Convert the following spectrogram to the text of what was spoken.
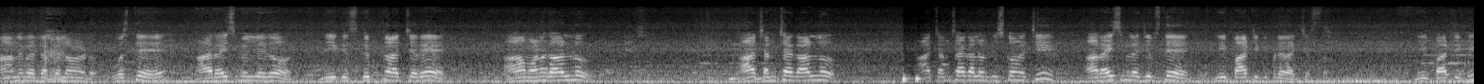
ఆ అన్న మీద దగ్గరలో ఉన్నాడు. వస్తే ఆ రైస్ మిల్ ఏదో నీకు స్క్రిప్ట్ రాచ్చారే. ఆ మనగాళ్ళు ఆ చెంచాగాళ్ళు ఆ చెంచాగాళ్ళని తీసుకొని వచ్చి ఆ రైస్ మిల్ చూపిస్తే నీ పార్టీకి ఇప్పుడే రాచేస్తాం నీ పార్టీకి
